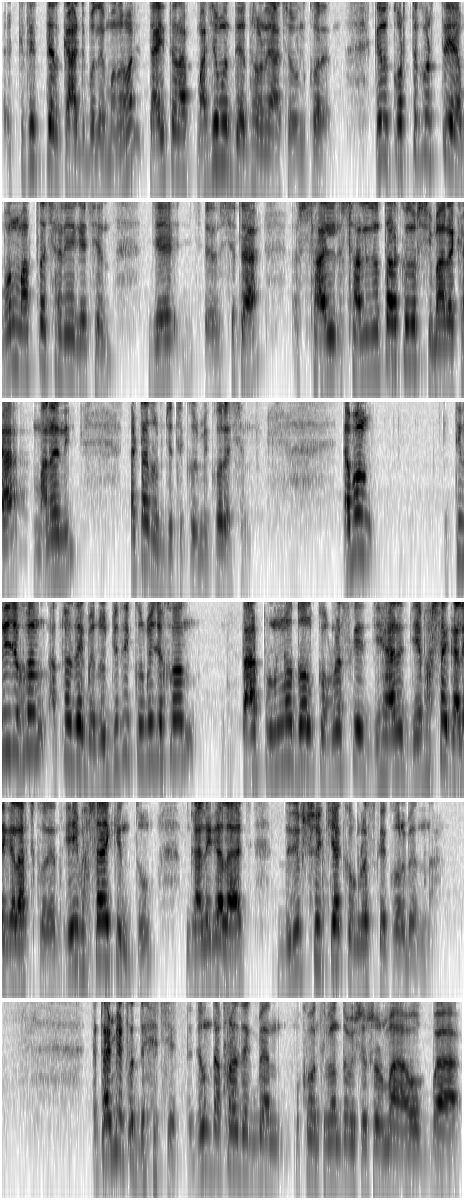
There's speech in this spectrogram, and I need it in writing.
কৃতিত্বের কাজ বলে মনে হয়। তাই তারা মাঝে মধ্যে এ ধরনের আচরণ করেন। কিন্তু করতে করতে এমন মাত্রা ছাড়িয়ে গেছেন যে, সেটা শাল- শালীনতার কোনো সীমারেখা মানেনি, একটা রূপজ্যোতি কর্মী করেছেন। এবং তিনি যখন, আপনারা দেখবেন, রূপজ্যোতি কর্মী যখন তার পুরনো দল কংগ্রেসকে যে হারে, যে ভাষায় গালিগালাজ করেন, এই ভাষায় কিন্তু গালিগালাজ, দিলীপ শইকিয়া কংগ্রেসকে করবেন না। এটা আমি একটা দেখেছি একটা। যেমন আপনারা দেখবেন, মুখ্যমন্ত্রী হিমন্ত বিশ্ব শর্মা হোক বা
